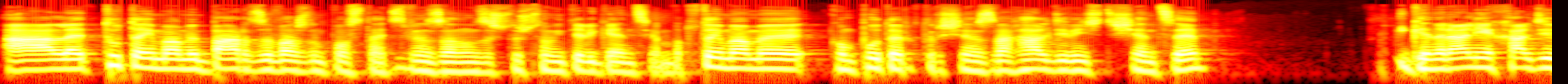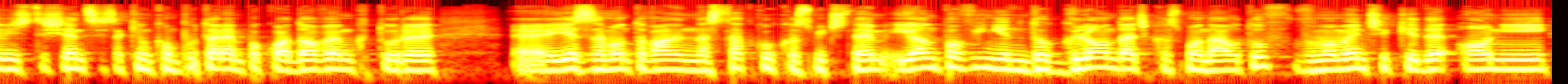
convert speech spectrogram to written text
ale tutaj mamy bardzo ważną postać związaną ze sztuczną inteligencją, bo tutaj mamy komputer, który się nazywa HAL 9000, i generalnie HAL 9000 jest takim komputerem pokładowym, który e, jest zamontowany na statku kosmicznym i on powinien doglądać kosmonautów w momencie, kiedy oni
